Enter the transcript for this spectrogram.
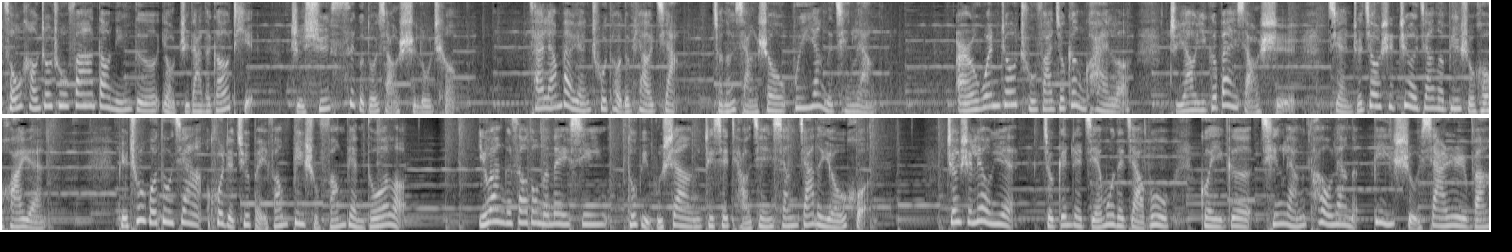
从杭州出发到宁德有直达的高铁，只需四个多小时路程，才两百元出头的票价就能享受不一样的清凉。而温州出发就更快了，只要一个半小时，简直就是浙江的避暑后花园，比出国度假或者去北方避暑方便多了。一万个骚动的内心都比不上这些条件相加的诱惑。正是六月。就跟着节目的脚步，过一个清凉透亮的避暑夏日吧。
